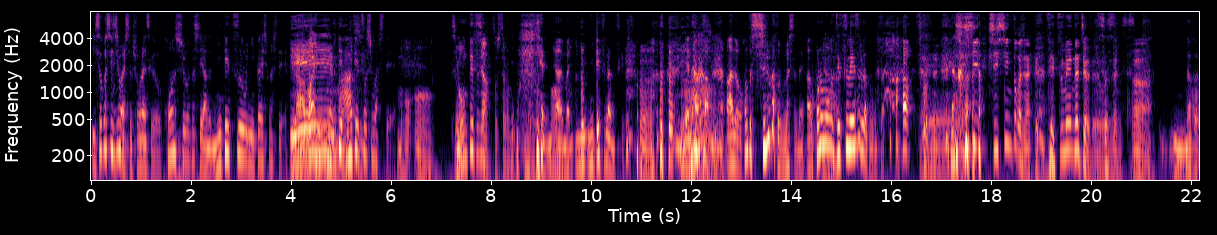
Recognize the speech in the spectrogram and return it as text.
忙しい自慢してもしょうがないんですけど、今週私、あの、二鉄を2回しまして。えーやばいね。二鉄をしまして。もうほ、うん。四鉄じゃん、そしたらもう。いや、うんあまあ、に二鉄なんですけど。いや、なんか、あの、本当死ぬかと思いましたね。あこのまま絶命するかと思った。そうね。なんか失神、失神とかじゃなくて、絶命になっちゃうんですよね。そうそうそううん。うんなんか、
